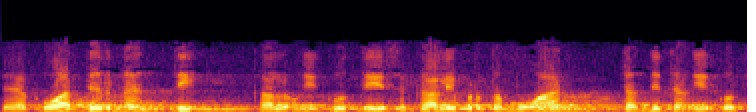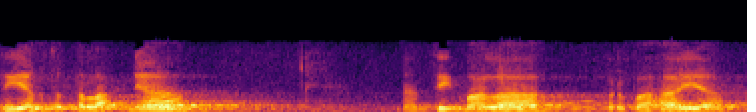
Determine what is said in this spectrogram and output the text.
Saya khawatir nanti Kalau mengikuti sekali pertemuan Dan tidak mengikuti yang setelahnya Nanti malah berbahaya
